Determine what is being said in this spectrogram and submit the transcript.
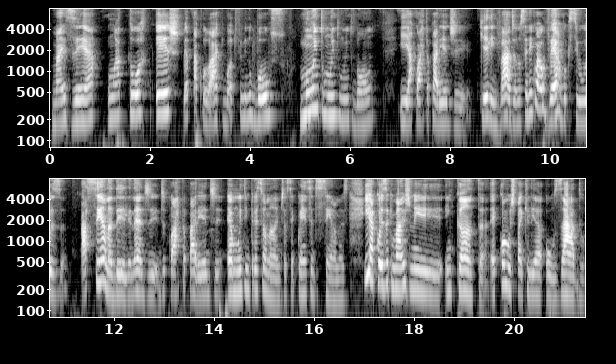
Mas é um ator espetacular que bota o filme no bolso. Muito, muito, muito bom. E a quarta parede que ele invade, eu não sei nem qual é o verbo que se usa. A cena dele, né, de, de quarta parede, é muito impressionante, a sequência de cenas. E a coisa que mais me encanta é como o Spike Lee é ousado.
